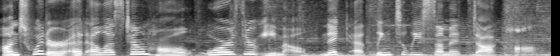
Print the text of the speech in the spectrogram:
on Twitter at LS Town Hall, or through email, nick at linktoleesummit.com.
